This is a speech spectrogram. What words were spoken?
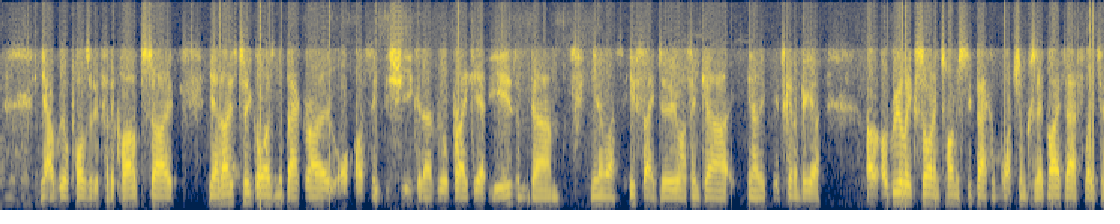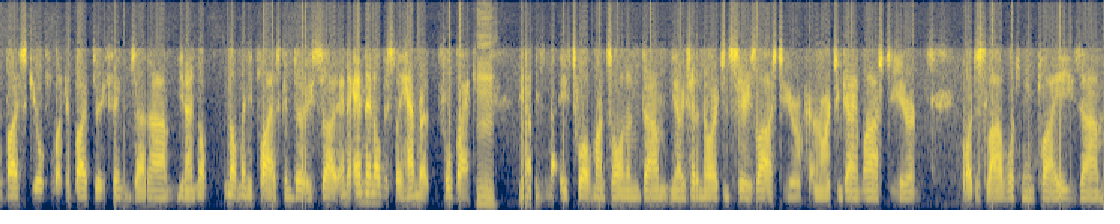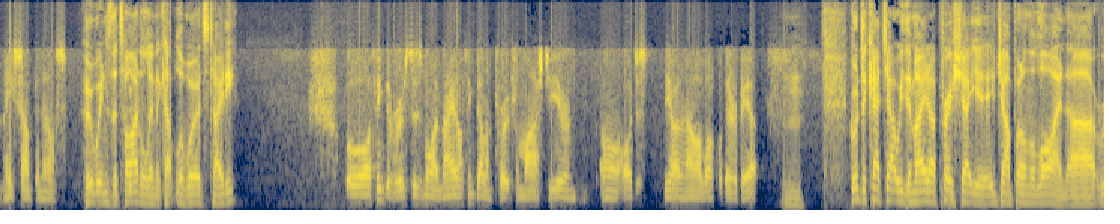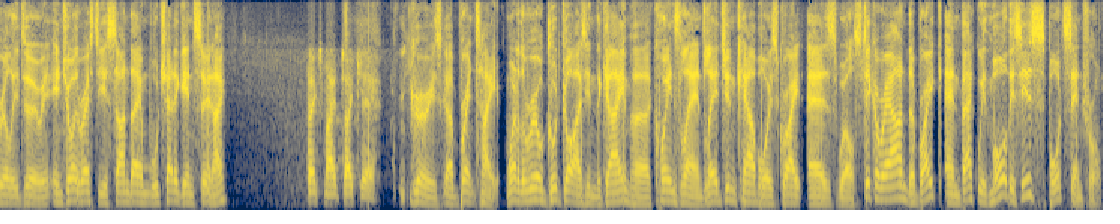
you know, real positive for the club. So, yeah, those two guys in the back row, I I think this year could have real breakout years. And, um, you know, if they do, I think, uh, you know, it's going to be a, a, a really exciting time to sit back and watch them because they're both athletes, they're both skillful, they can both do things that um, you know not not many players can do. So and and then obviously Hammer at fullback. Mm. You know he's, he's 12 months on, and um, you know he's had an Origin series last year, an Origin game last year, and I just love watching him play. He's um, he's something else. Who wins the title in a couple of words, Tatey? Well, I think the Roosters might, mate. I think they'll improve from last year, and uh, I just yeah, I don't know. I like what they're about. Good to catch up with you, mate. I appreciate you jumping on the line. Uh, really do. Enjoy the rest of your Sunday, and we'll chat again soon, hey? Thanks, mate. Take care. Gurus, uh, Brent Tate, one of the real good guys in the game, uh, Queensland legend, Cowboys great as well. Stick around, the break, and back with more. This is Sports Central.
